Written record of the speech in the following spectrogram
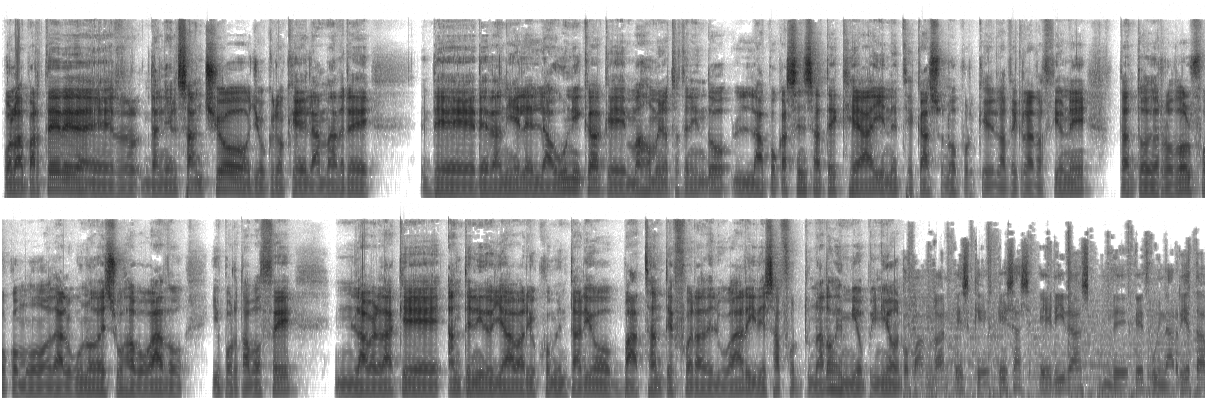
por la parte de Daniel Sancho, yo creo que la madre de, Daniel es la única que más o menos está teniendo la poca sensatez que hay en este caso, ¿no? Porque las declaraciones, tanto de Rodolfo como de algunos de sus abogados y portavoces, la verdad que han tenido ya varios comentarios bastante fuera de lugar y desafortunados en mi opinión. Es que esas heridas de Edwin Arrieta...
